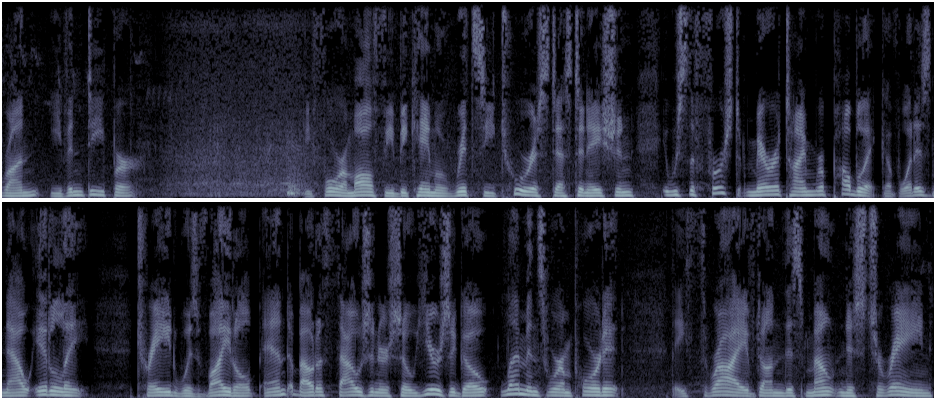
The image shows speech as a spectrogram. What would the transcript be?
run even deeper. Before Amalfi became a ritzy tourist destination, it was the first maritime republic of what is now Italy. Trade was vital, and about a thousand or so years ago, lemons were imported. They thrived on this mountainous terrain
